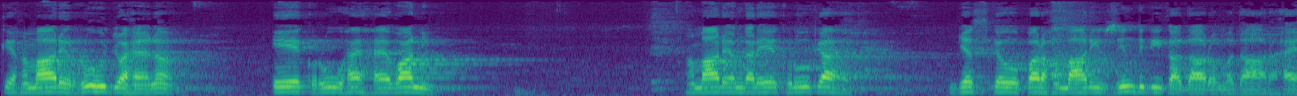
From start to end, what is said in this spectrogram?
کہ ہمارے روح جو ہے نا، ایک روح ہے حیوانی۔ ہمارے اندر ایک روح کیا ہے؟ جس کے اوپر ہماری زندگی کا دار و مدار ہے۔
